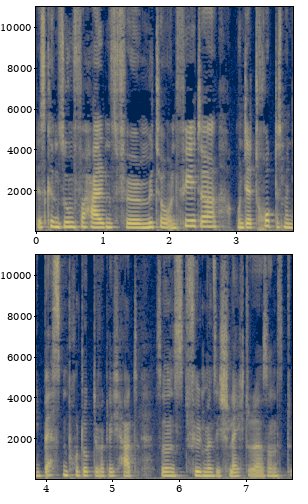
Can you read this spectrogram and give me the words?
des Konsumverhaltens für Mütter und Väter und der Druck, dass man die besten Produkte wirklich hat. Sonst fühlt man sich schlecht oder sonst,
